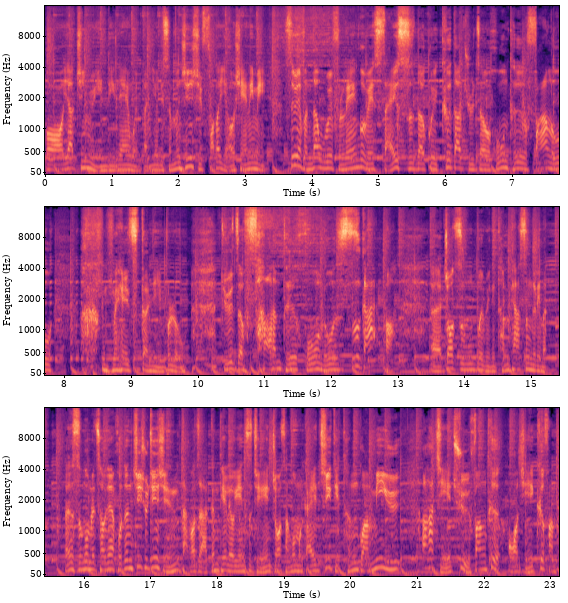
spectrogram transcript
把要进园的两位朋友的身份信息发到邮箱里面。四月份到五月份两个月，随时都可以去到株洲欢特欢乐。每次都念不拢，株洲欢特欢乐世界啊！呃，价值五百元的通票送给你们。同时，我们的抽奖活动继续进行，大家在跟帖留言之前加上我们该季的通关密语“阿杰去方特”，阿杰去方特，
